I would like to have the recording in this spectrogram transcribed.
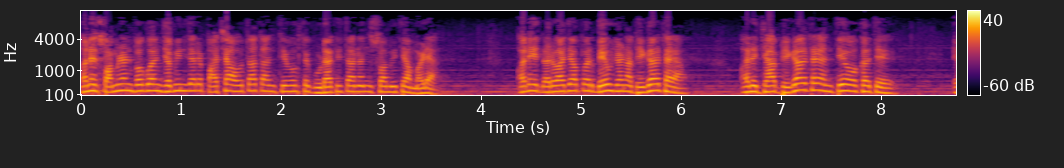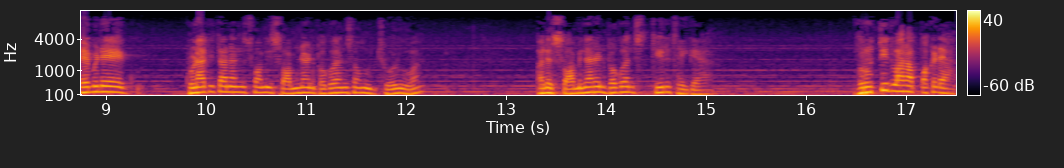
અને સ્વામિનારાયણ ભગવાન જમીન જયારે પાછા આવતા હતા તે વખતે ગુડાતીતાનંદ સ્વામી ત્યાં મળ્યા. અને દરવાજા પર બેવ જણા ભેગા થયા. અને જ્યાં ભેગા થયા અને તે વખતે એમણે ગુણાતીતાનંદ સ્વામી સ્વામિનારાયણ ભગવાન સ્વામી જોયું હોય અને સ્વામિનારાયણ ભગવાન સ્થિર થઈ ગયા. વૃત્તિ દ્વારા પકડ્યા.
